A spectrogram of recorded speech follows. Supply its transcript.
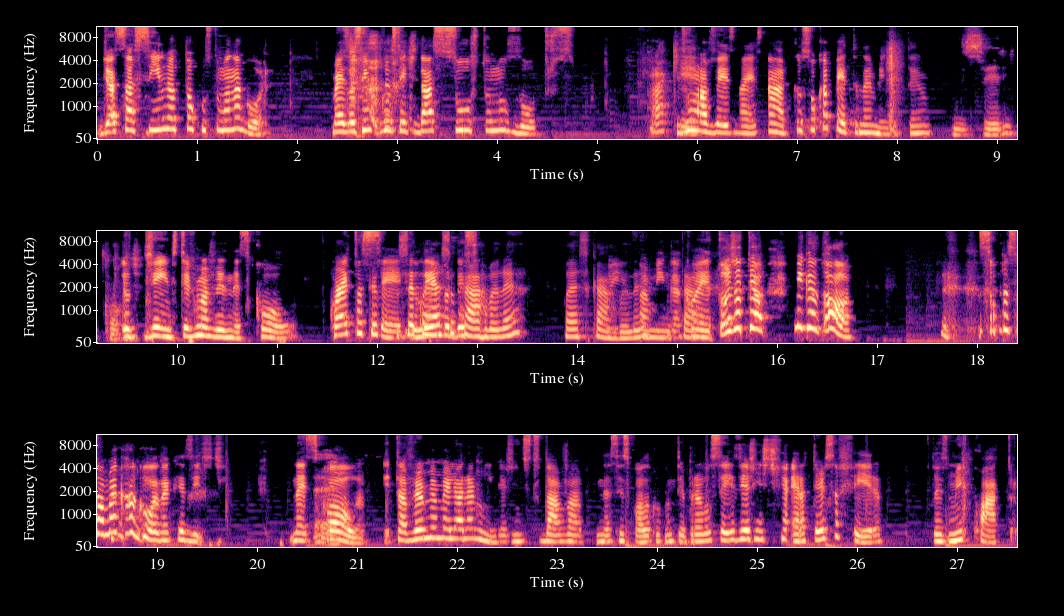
De assassino eu tô acostumando agora. Mas eu sempre gostei de dar susto nos outros. Pra quê? Teve uma vez na. Ah, porque eu sou capeta, né, amiga? Misericórdia. eu- Gente, teve uma vez na escola, quarta Você, série. você conhece o desse Karma, né? Conhece Karma, né? Amiga, Tá. conheço. Hoje eu tenho. Amiga, ó. Sou a pessoa mais cagona que existe. Na escola, e tá vendo minha melhor amiga. A gente estudava nessa escola que eu contei pra vocês, e a gente tinha. Era terça-feira, 2004.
